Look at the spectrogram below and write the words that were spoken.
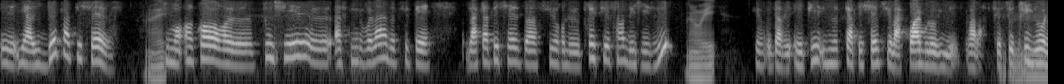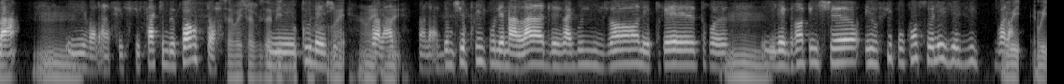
il y a eu deux catéchèses oui. qui m'ont encore euh, touchée euh, à ce niveau-là. Donc, c'était la catéchèse euh, sur le précieux sang de Jésus Oui. que vous avez, et puis une autre catéchèse sur la croix glorieuse. Voilà, c'est ce trio-là. Hmm. Et voilà, c'est ça qui me porte. Ça, oui, ça vous habite Et beaucoup. tous les jours. Oui, oui, voilà, voilà. Donc je prie pour les malades, les agonisants, les prêtres, euh, Hmm. et les grands pécheurs, et aussi pour consoler Jésus. Voilà. Oui, oui,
